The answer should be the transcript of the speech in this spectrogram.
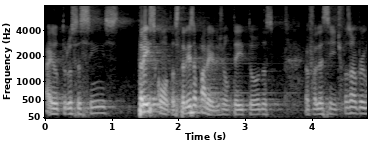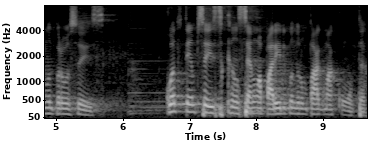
Aí eu trouxe assim, três contas, três aparelhos, juntei todas. Eu falei assim, deixa eu fazer uma pergunta para vocês. Quanto tempo vocês cancelam um aparelho quando não pagam uma conta?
